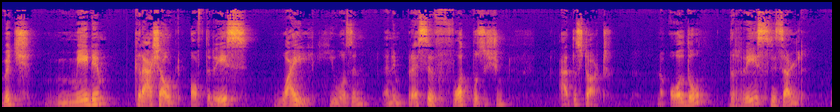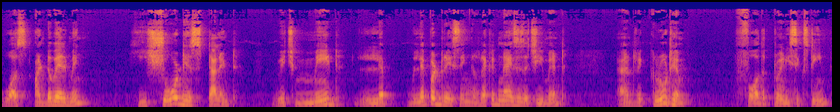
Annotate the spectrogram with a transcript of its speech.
which made him crash out of the race while he was in an impressive fourth position at the start. Now, although the race result was underwhelming, he showed his talent, which made Leopard Racing recognize his achievement and recruit him for the 2016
